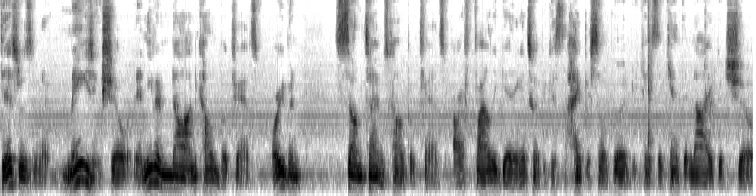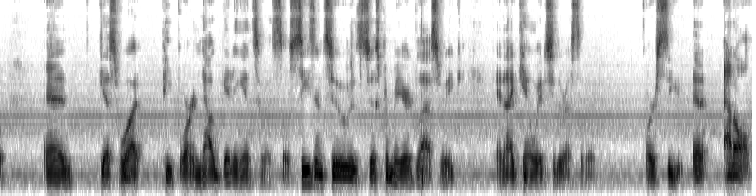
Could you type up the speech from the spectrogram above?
this was an amazing show, and even non comic book fans, or even sometimes comic book fans, are finally getting into it because the hype is so good, because they can't deny a good show. And guess what? People are now getting into it. So season two is just premiered last week and I can't wait to see the rest of it or see it at all.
